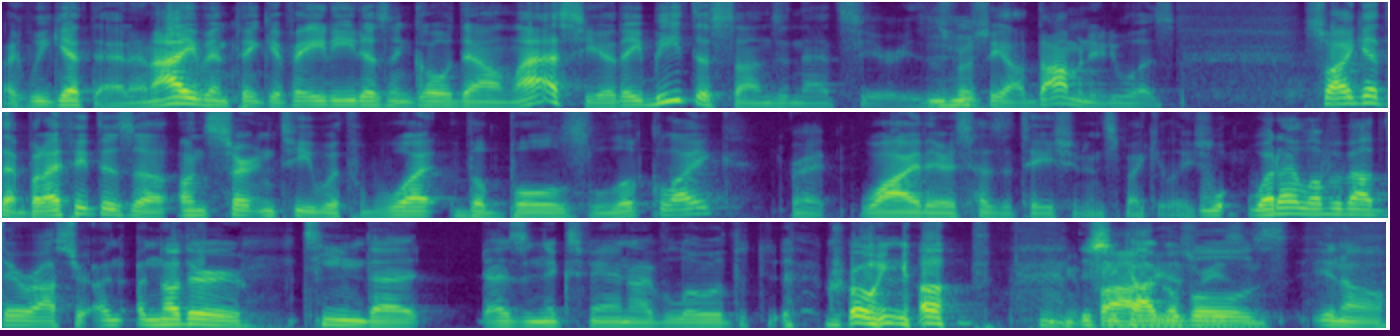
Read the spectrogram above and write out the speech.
Like we get that, and I even think if AD doesn't go down last year, they beat the Suns in that series, mm-hmm. especially how dominant he was. So I get that, but I think there's a uncertainty with what the Bulls look like. Right. Why there's hesitation and speculation. What I love about their roster, an- another team that, as a Knicks fan, I've loathed growing up, the Chicago Bulls. You know,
